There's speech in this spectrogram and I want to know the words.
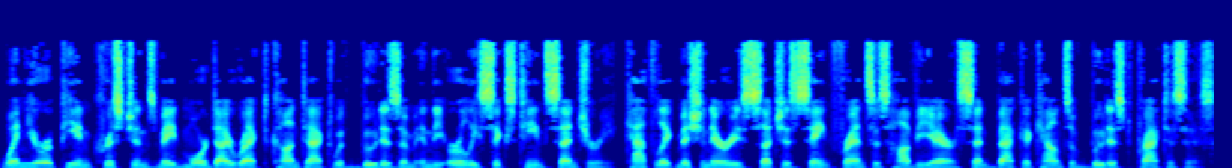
When European Christians made more direct contact with Buddhism in the early 16th century, Catholic missionaries such as Saint Francis Xavier sent back accounts of Buddhist practices.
